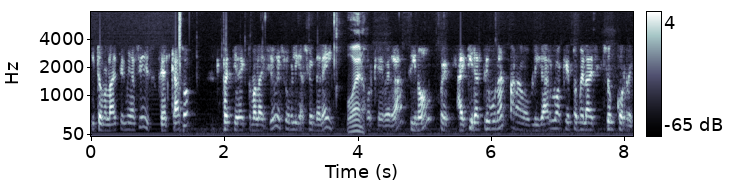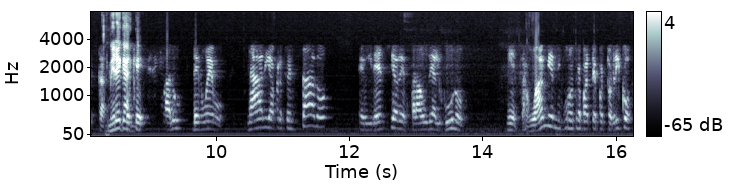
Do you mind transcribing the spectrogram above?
y tomar la determinación. Y si es el caso, pues tiene que tomar la decisión, es su obligación de ley. Bueno. Porque, ¿verdad? Si no, pues hay que ir al tribunal para obligarlo a que tome la decisión correcta. Mire que- Porque, Salud, de nuevo, nadie ha presentado evidencia de fraude alguno, ni en San Juan ni en ninguna otra parte de Puerto Rico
